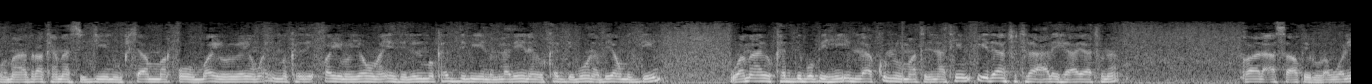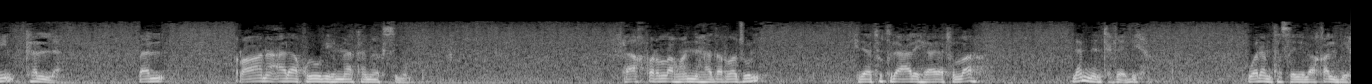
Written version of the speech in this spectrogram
وما أدراك ما سجين كتاب مرقوم ويل يومئذ للمكذبين الذين يكذبون بيوم الدين وما يكذب به إلا كل معتد أثيم إذا تتلى عليه آياتنا. قال أساطير الأولين كلا. بل ران على قلوبهم ما كانوا يكسبون. فأخبر الله أن هذا الرجل إذا تتلى عليه آيات الله لم ينتفع بها ولم تصل إلى قلبه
